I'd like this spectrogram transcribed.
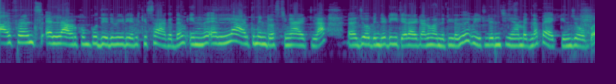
ഹായ് ഫ്രണ്ട്സ് എല്ലാവർക്കും പുതിയൊരു വീഡിയോയിലേക്ക് സ്വാഗതം. ഇന്ന് എല്ലാവർക്കും ഇൻട്രസ്റ്റിംഗ് ആയിട്ടുള്ള ജോബിന്റെ ഡീറ്റെയിൽ ആയിട്ടാണ് വന്നിട്ടുള്ളത്. വീട്ടിലിരുന്ന് ചെയ്യാൻ പറ്റുന്ന പാക്കിംഗ് ജോബ്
